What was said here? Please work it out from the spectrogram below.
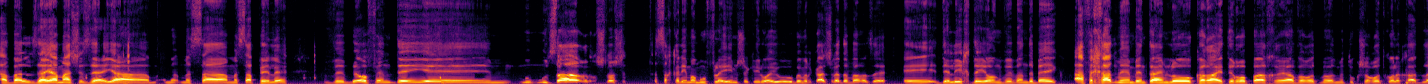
אבל זה היה מה שזה היה, מסע, מסע פלא, ובאופן די אה, מוזר, שלושת השחקנים המופלאים שכאילו היו במרכז של הדבר הזה, דליך, דה יונג, ואן דה ביק, אף אחד מהם בינתיים לא קרע את אירופה אחרי העברות מאוד מתוקשרות, כל אחד ל,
